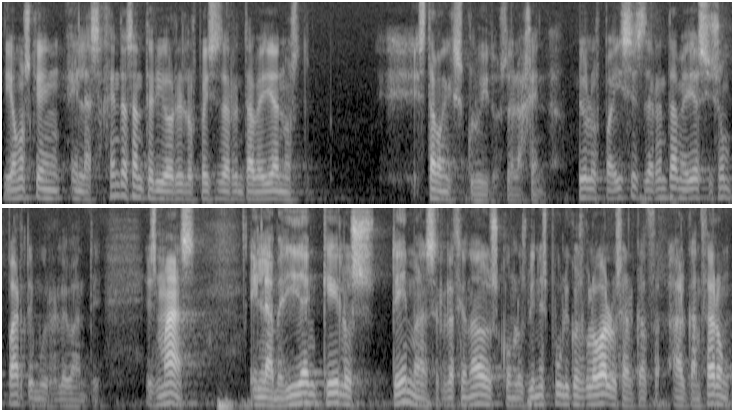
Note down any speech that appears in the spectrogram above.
Digamos que en, en, las agendas anteriores los países de renta media nos, estaban excluidos de la agenda. Los países de renta media sí son parte muy relevante es más, en la medida en que los temas relacionados con los bienes públicos globales alcanzaron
